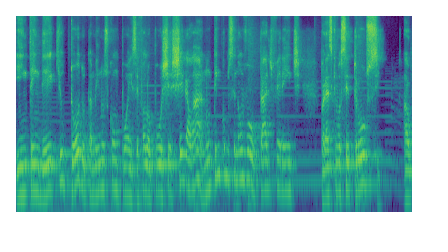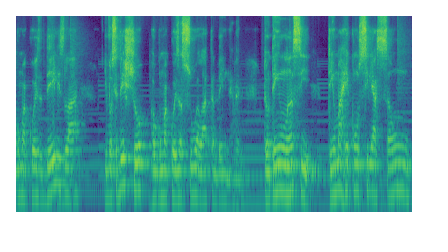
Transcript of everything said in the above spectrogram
e entender que o todo também nos compõe. Você falou, poxa, chega lá, não tem como você não voltar diferente. Parece que você trouxe alguma coisa deles lá e você deixou alguma coisa sua lá também, né, velho? Então tem um lance, tem uma reconciliação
